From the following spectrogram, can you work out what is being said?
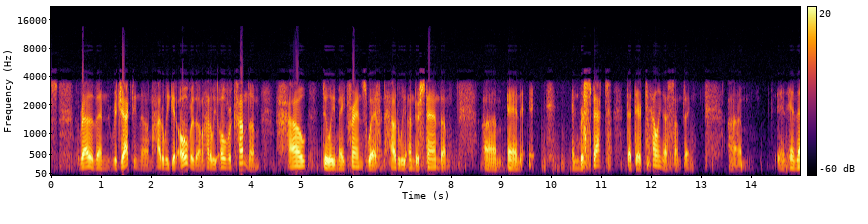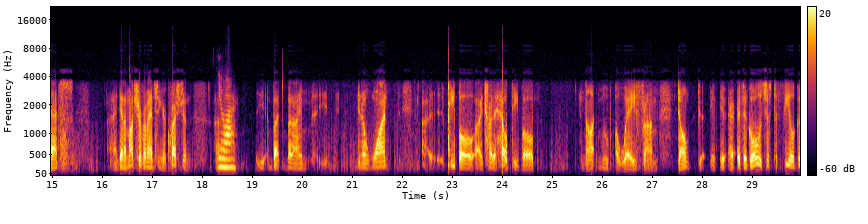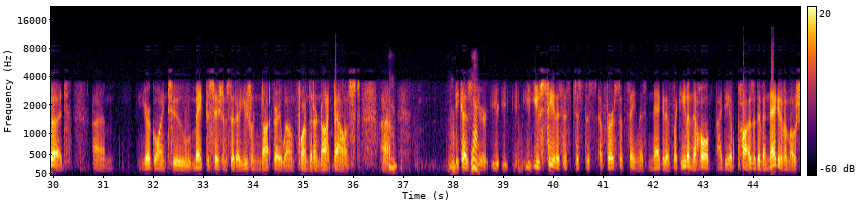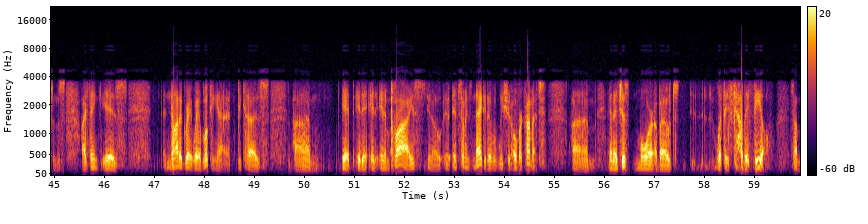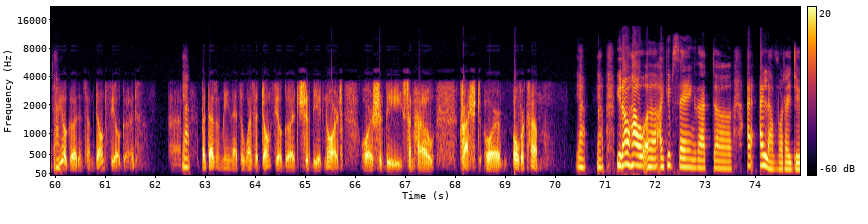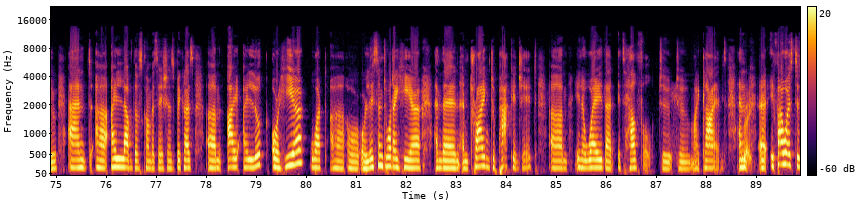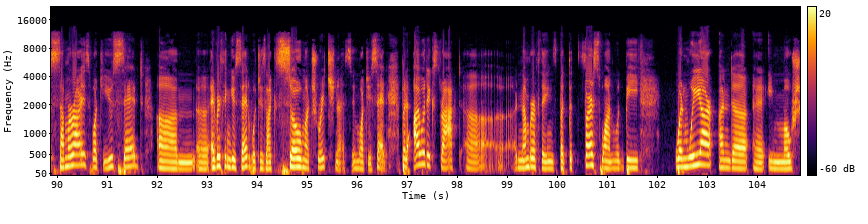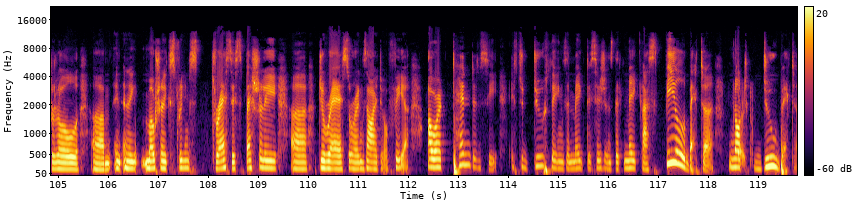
Rather than rejecting them, how do we get over them? How do we overcome them? How do we make friends with? And how do we understand them? Um, and and respect that they're telling us something. Um, and, and that's again, I'm not sure if I'm answering your question. You um, are. But but I'm you know want uh, people. I try to help people not move away from. Don't if if, if the goal is just to feel good. Um, you're going to make decisions that are usually not very well informed, that are not balanced. Um, Yeah. Because Yeah. you're, you you you see it as this just this aversive thing, this negative. Like even the whole idea of positive and negative emotions, I think is not a great way of looking at it because um, it, it it it implies you know if if something's negative, we should overcome it, um, and it's just more about what they how they feel. Some Yeah. feel good and some don't feel good. Um, Yeah. But doesn't mean that the ones that don't feel good should be ignored or should be somehow crushed or overcome. Yeah, yeah. You know how uh, I keep saying that uh, I, I love what I do, and uh, I love those conversations because um, I I look or hear what uh, or or listen to what I hear, and then I'm trying to package it um, in a way that it's helpful to to my clients. And Right. uh, if I was to summarize what you said, um, uh, everything you said, which is like so much richness in what you said, but I would extract uh, a number of things. But the first one would be when we are under uh, emotional, um, in, an emotional extreme stress, especially uh, duress or anxiety or fear, our tendency is to do things and make decisions that make us feel better, not do better.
